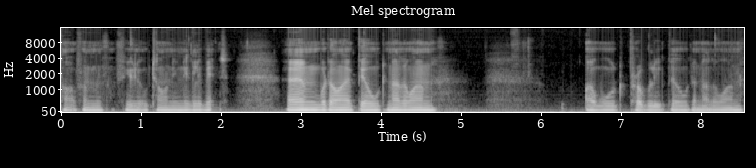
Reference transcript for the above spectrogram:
Apart from a few little tiny niggly bits. Um, would I build another one? I would probably build another one,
